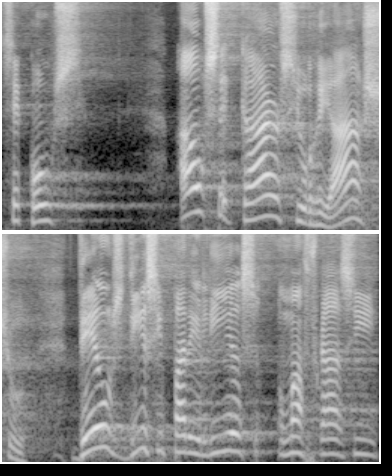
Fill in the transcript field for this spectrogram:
secou-se. Ao secar-se o riacho, Deus disse para Elias uma frase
